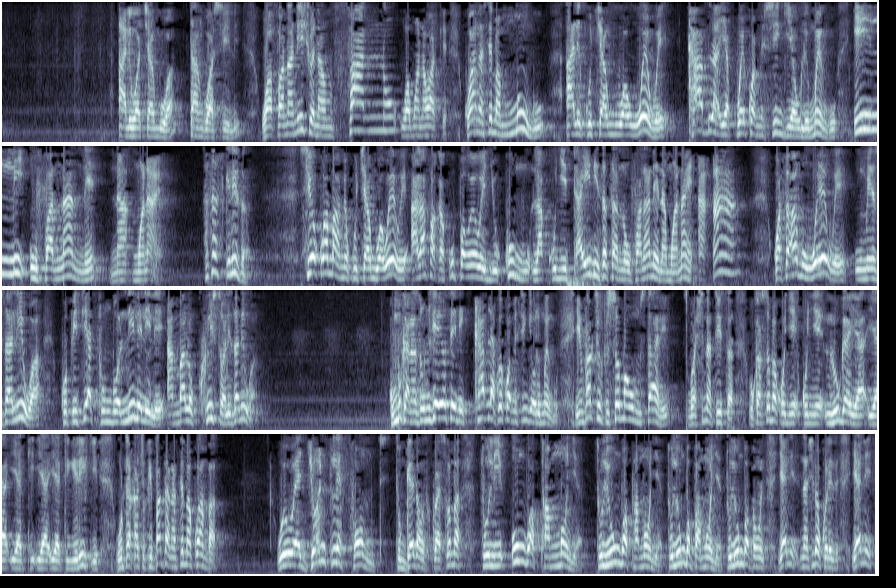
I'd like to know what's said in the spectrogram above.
aliwachagua tangu asili wafananishwe na mfano wa mwanawake kwa anasema mungu alikuchagua wewe kabla ya kuwekwa misingi ya ulimwengu ili ufanane na mwanaye. Sasa sikiliza. Sio kwamba amekuchagua wewe alafu akakupa wewe jukumu la kujitahidi sasa na ufanane na mwanaye. Kwa sababu wewe umezaliwa kupitia tumbo lile lile ambalo kristo alizaliwa kumbuka anazungumzia yote ni kabla ya kuwekwa misingi ya ulimwengu. In fact ukisoma huu mstari wa ishiri na tisa ukasoma kwenye kwenye lugha ya ya, ya, ya, ya kigiriki utakachokipata anasema kwamba we were jointly formed together with christ. Kwamba tuliumbwa pamoja tuliumbwa pamoja tuliumbwa pamoja tuliumbwa pamoja. Yaani nashinda kuelezea yaani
